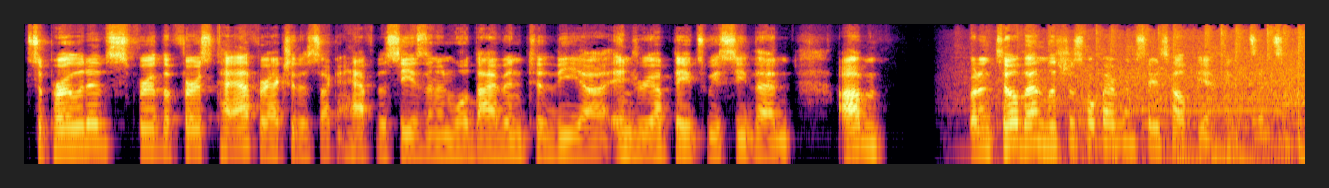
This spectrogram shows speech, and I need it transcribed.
superlatives for the first half, or actually the second half of the season, and we'll dive into the uh, injury updates we see then. Um, but until then, let's just hope everyone stays healthy. I think that's it.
